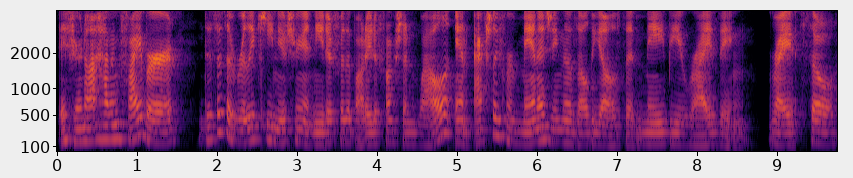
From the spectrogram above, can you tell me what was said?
if you're not having fiber, this is a really key nutrient needed for the body to function well and actually for managing those LDLs that may be rising, right? So,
